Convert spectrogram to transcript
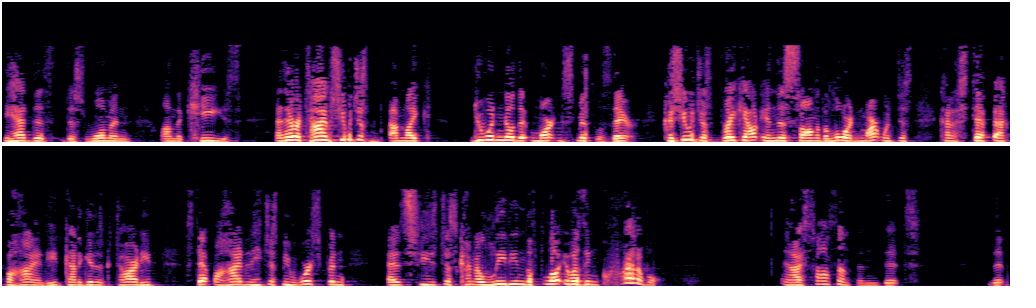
He had this, this woman on the keys. And there were times she would just, I'm like, you wouldn't know that Martin Smith was there. Because she would just break out in this song of the Lord, and Martin would just kind of step back behind. He'd kind of get his guitar and he'd step behind, and he'd just be worshiping as she's just kind of leading the flow. It was incredible. And I saw something that that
